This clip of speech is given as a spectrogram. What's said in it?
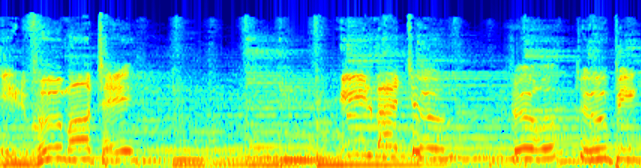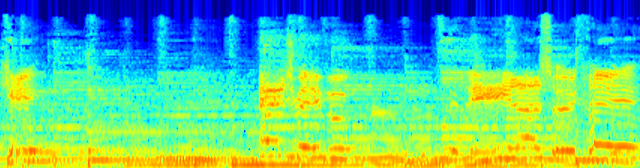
il vous mentait. Il m'a toujours tout piqué. Et je vais vous dire un secret.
